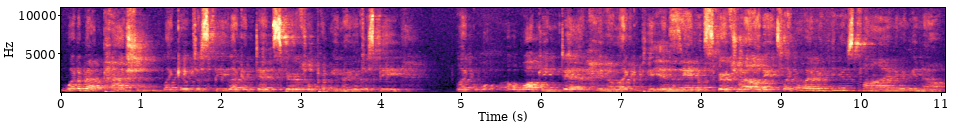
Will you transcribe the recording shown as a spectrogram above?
what about passion? Like you'll just be like a dead spiritual, you know, you'll just be like a walking dead, you know, like in the name of spirituality. It's like, oh, everything is fine, you know,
